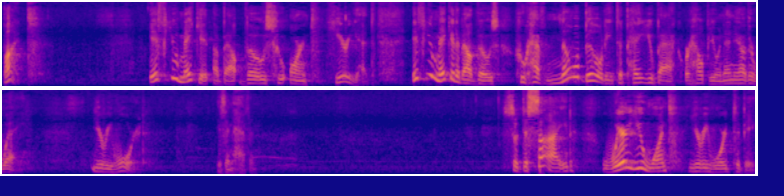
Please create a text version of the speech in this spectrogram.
But if you make it about those who aren't here yet, if you make it about those who have no ability to pay you back or help you in any other way, your reward is in heaven. So decide where you want your reward to be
